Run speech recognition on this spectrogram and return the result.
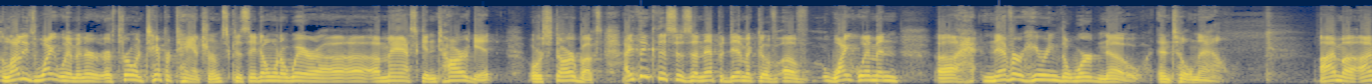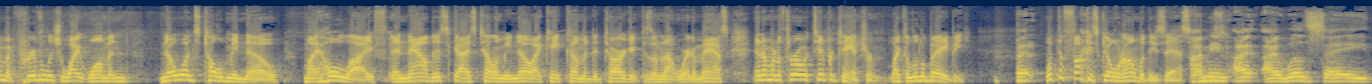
a lot of these white women are, are throwing temper tantrums because they don't want to wear a, a mask in Target or Starbucks. I think this is an epidemic of, of white women uh, never hearing the word no until now. I'm a I'm a privileged white woman No one's told me no my whole life, and now this guy's telling me no, I can't come into Target because I'm not wearing a mask, and I'm going to throw a temper tantrum like a little baby. But What the fuck is going on with these assholes? I mean, I, I will say,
